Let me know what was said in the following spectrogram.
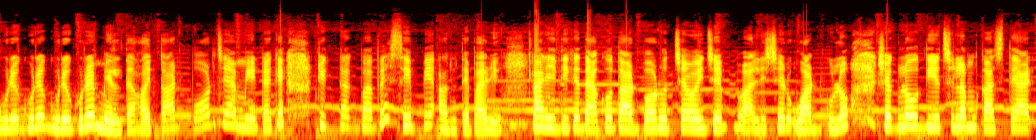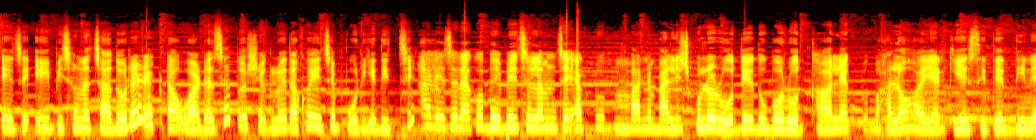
ঘুরে ঘুরে ঘুরে ঘুরে মেলতে হয়। তারপর যে আমি এটাকে ঠিকঠাকভাবে শেপে আনতে পারি। আর এদিকে দেখো, তারপর হচ্ছে ওই যে বালিশের ওয়ার্ডগুলো, সেগুলোও দিয়েছিলাম কাচতে। আর এই যে এই বিছানার চাদরের একটা ওয়ার্ড আছে, তো সেগুলোই দেখো এই যে পরিয়ে দিচ্ছি। আর এই যে দেখো, ভেবেছিলাম যে একটু মানে বালিশগুলো রোদে দেবো রোদ খাওয়ালে একটু ভালো হয় আর কি এই শীতের দিনে।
